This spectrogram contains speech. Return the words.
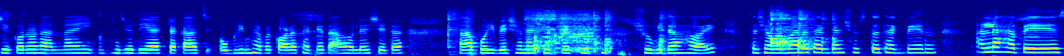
যে কোনো রান্নায় যদি একটা কাজ অগ্রিমভাবে করা থাকে, তাহলে সেটা পরিবেশনের ক্ষেত্রে খুব সুবিধা হয়। তো সবাই ভালো থাকবেন, সুস্থ থাকবেন। আল্লাহ হাফেজ।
